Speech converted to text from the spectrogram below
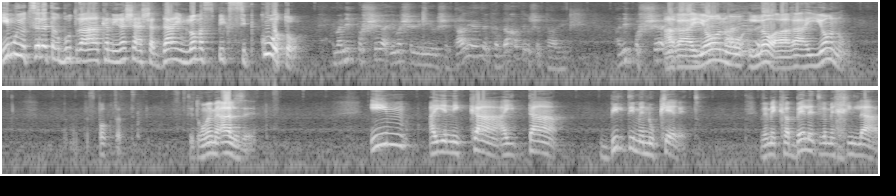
אם הוא יוצא לתרבות רעה, כנראה שהשדיים לא מספיק סיפקו אותו. אם אני פושע, אמא שלי הרשתה לי את זה, קדחת הרשתה לי. אני פושע... הרעיון הוא, לא, הרעיון הוא, אז פה קצת תתרומם מעל זה. אם היניקה הייתה בלתי מנוכרת ומקבלת ומכילה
